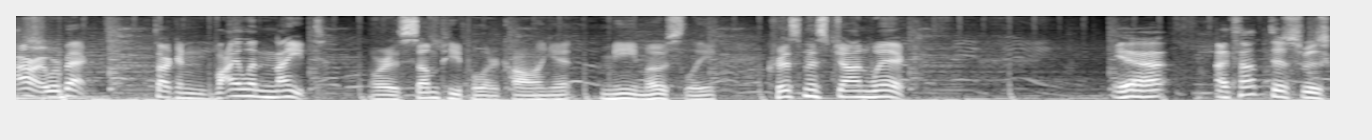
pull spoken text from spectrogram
right, we're back. Talking Violent Night, or as some people are calling it, me mostly, Christmas John Wick. Yeah, I thought this was.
